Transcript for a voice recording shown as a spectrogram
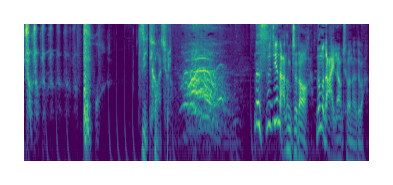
唰唰唰唰唰唰，噗，自己跳下去了。那司机哪能知道啊？那么大一辆车呢，对吧？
